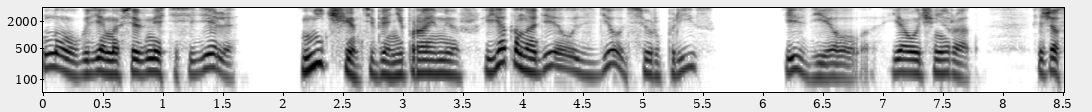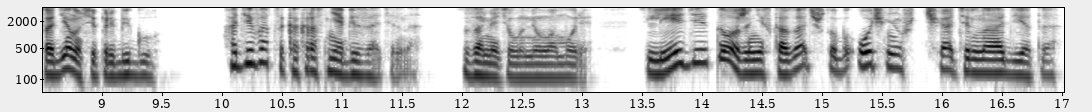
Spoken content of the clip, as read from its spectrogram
Ну, где мы все вместе сидели? Ничем тебя не проймешь. Я-то надеялась сделать сюрприз. И сделала. Я очень рад. Сейчас оденусь и прибегу. Одеваться как раз не обязательно, заметила Миломоре. Леди тоже не сказать, чтобы очень уж тщательно одета.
